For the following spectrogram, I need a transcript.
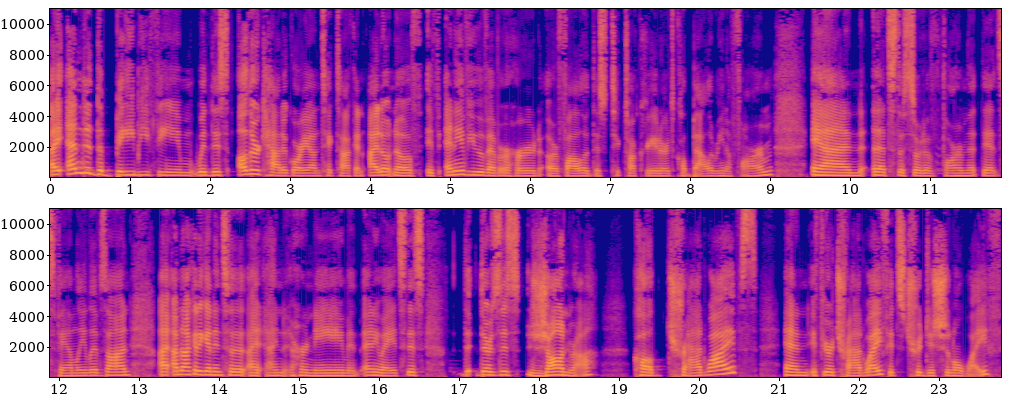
I ended the baby theme with this other category on TikTok. And I don't know if, if any of you have ever heard or followed this TikTok creator. It's called Ballerina Farm. And that's the sort of farm that this family lives on. I, I'm not going to get into I, I, her name. And anyway, it's this, th- there's this genre called trad wives. And if you're a trad wife, it's traditional wife.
